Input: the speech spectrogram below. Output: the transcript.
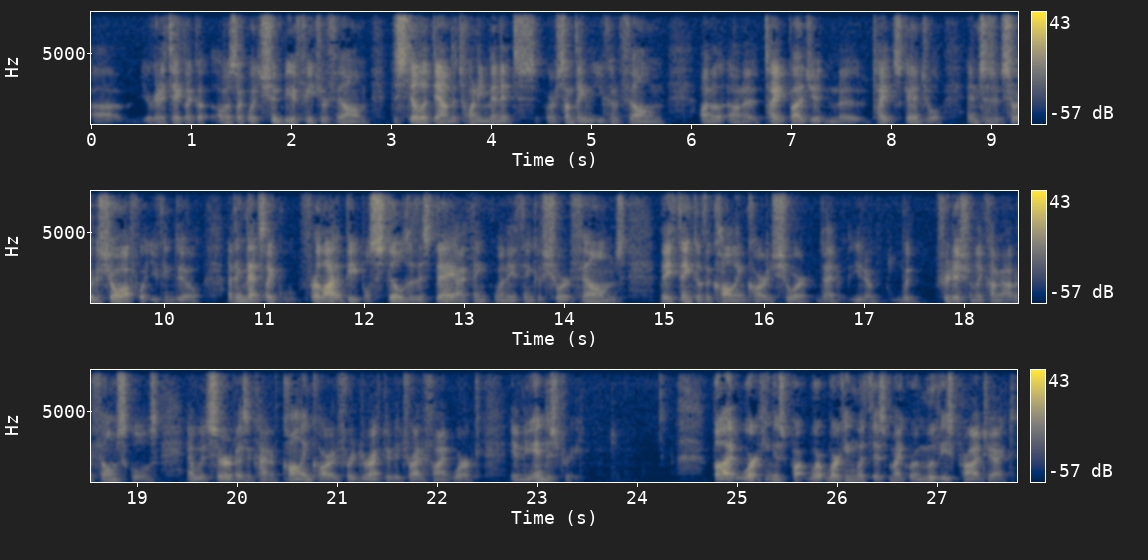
uh, you're going to take like a, almost like what should be a feature film, distill it down to 20 minutes or something that you can film on a, on a tight budget and a tight schedule and just sort of show off what you can do. I think that's like for a lot of people still to this day, I think when they think of short films, they think of the calling card short that, you know, would traditionally come out of film schools and would serve as a kind of calling card for a director to try to find work in the industry. But working as working with this micro movies project,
